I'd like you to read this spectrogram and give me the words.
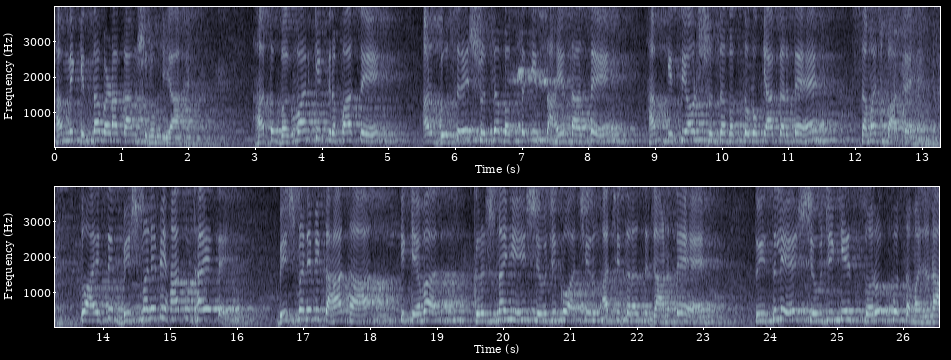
हमने कितना बड़ा काम शुरू किया है। हाँ तो भगवान की कृपा से और दूसरे शुद्ध भक्त की सहायता से हम किसी और शुद्ध भक्तों को क्या करते हैं? समझ पाते हैं। तो ऐसे भीष्म ने भी हाथ उठाए थे। भीष्म ने भी कहा था कि केवल कृष्ण ही शिव जी को अच्छी अच्छी तरह से जानते हैं। तो इसलिए शिव जी के स्वरूप को समझना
